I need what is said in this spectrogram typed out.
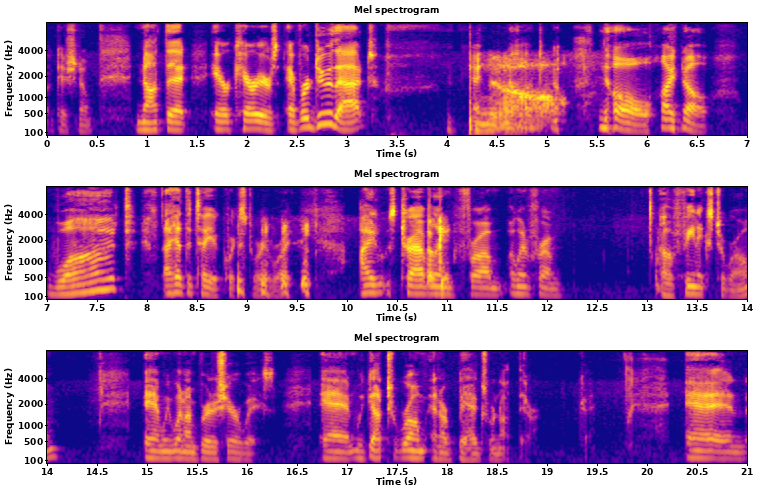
Because, you know, not that air carriers ever do that. no. no. No, I know. What? I had to tell you a quick story, Roy. I was traveling okay. from, I went from uh, Phoenix to Rome, and we went on British Airways. And we got to Rome, and our bags were not there. Okay. And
